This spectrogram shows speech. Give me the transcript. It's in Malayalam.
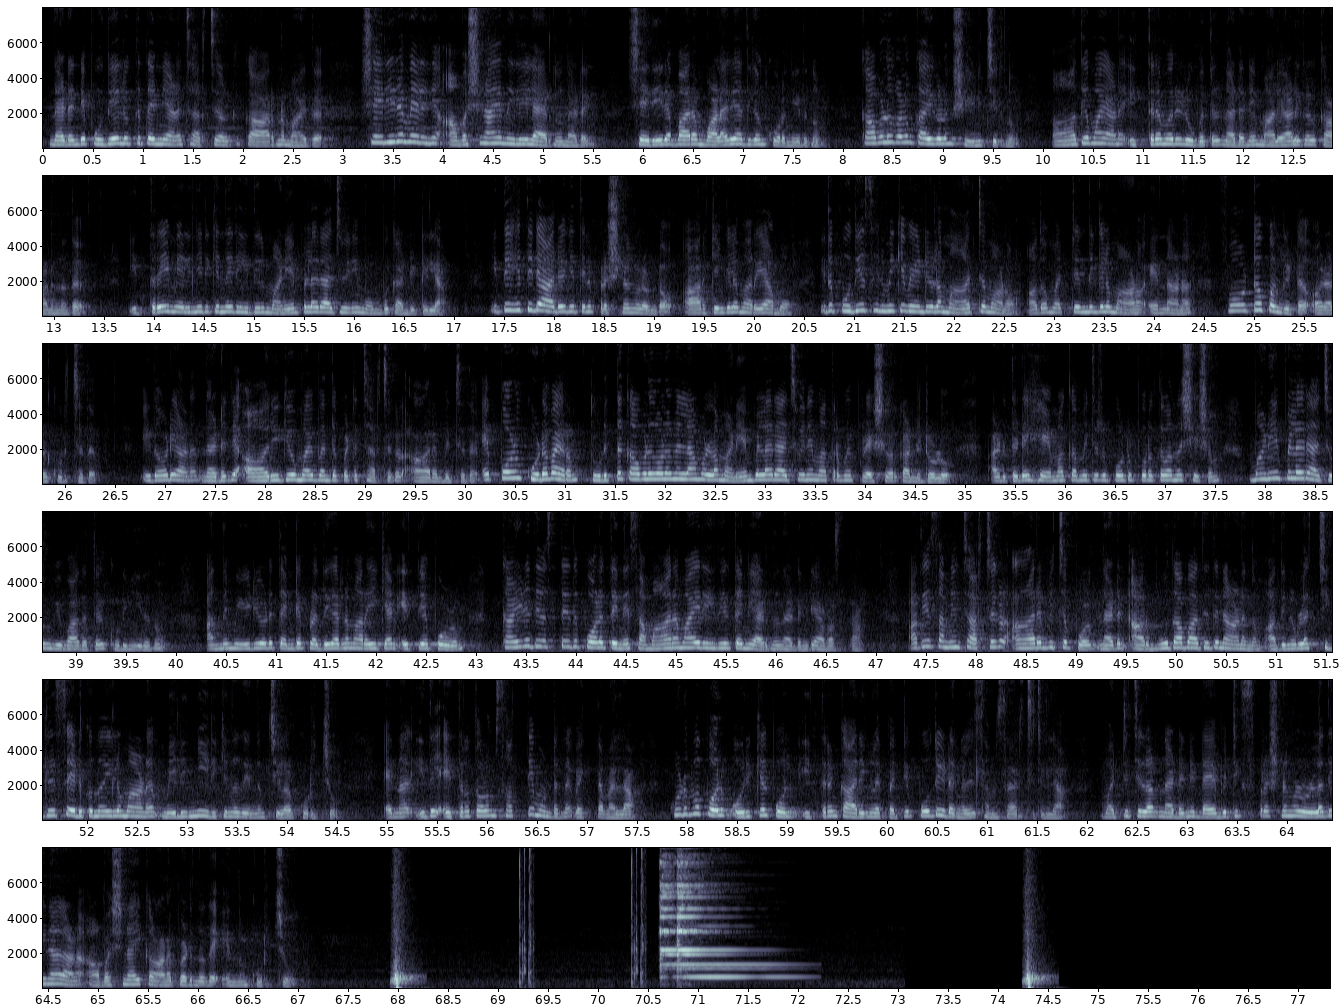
നടന്റെ പുതിയ ലുക്ക് തന്നെയാണ് ചർച്ചകൾക്ക് കാരണമായത്. ശരീരം മെലിഞ്ഞ് അവശനായ നിലയിലായിരുന്നു നടൻ. ശരീരഭാരം വളരെയധികം കുറഞ്ഞിരുന്നു. കവളുകളും കൈകളും ക്ഷീണിച്ചിരുന്നു. ആദ്യമായാണ് ഇത്തരമൊരു രൂപത്തിൽ നടനെ മലയാളികൾ കാണുന്നത്. ഇത്രയും മെലിഞ്ഞിരിക്കുന്ന രീതിയിൽ മണിയപ്പിള്ള രാജുവിനെ മുമ്പ് കണ്ടിട്ടില്ല. ഇദ്ദേഹത്തിന്റെ ആരോഗ്യത്തിന് പ്രശ്നങ്ങളുണ്ടോ? ആർക്കെങ്കിലും അറിയാമോ? ഇത് പുതിയ സിനിമയ്ക്ക് വേണ്ടിയുള്ള മാറ്റമാണോ അതോ മറ്റെന്തെങ്കിലും ആണോ എന്നാണ് ഫോട്ടോ പങ്കിട്ട് ഒരാൾ കുറിച്ചത്. ഇതോടെയാണ് നടന്റെ ആരോഗ്യവുമായി ബന്ധപ്പെട്ട ചർച്ചകൾ ആരംഭിച്ചത്. എപ്പോഴും കുടവയറും തുടുത്ത കവളുകളുമെല്ലാമുള്ള മണിയമ്പിള്ള രാജുവിനെ മാത്രമേ പ്രേക്ഷകർ കണ്ടിട്ടുള്ളൂ. അടുത്തിടെ ഹേമ കമ്മിറ്റി റിപ്പോർട്ട് പുറത്തു വന്ന ശേഷം മണിയമ്പിള്ള രാജുവും വിവാദത്തിൽ കുടുങ്ങിയിരുന്നു. അന്ന് മീഡിയയോട് തന്റെ പ്രതികരണം അറിയിക്കാൻ എത്തിയപ്പോഴും കഴിഞ്ഞ ദിവസത്തേതുപോലെ തന്നെ സമാനമായ രീതിയിൽ തന്നെയായിരുന്നു നടന്റെ അവസ്ഥ. അതേസമയം ചർച്ചകൾ ആരംഭിച്ചപ്പോൾ നടൻ അർബുദബാധിതനാണെന്നും അതിനുള്ള ചികിത്സ എടുക്കുന്നതിലുമാണ് മെലിഞ്ഞിരിക്കുന്നതെന്നും ചിലർ കുറിച്ചു. എന്നാൽ ഇതിൽ എത്രത്തോളം സത്യമുണ്ടെന്ന് വ്യക്തമല്ല. കുടുംബം പോലും ഒരിക്കൽ പോലും ഇത്തരം കാര്യങ്ങളെപ്പറ്റി പൊതു ഇടങ്ങളിൽ സംസാരിച്ചിട്ടില്ല. മറ്റു ചിലർ നടന് ഡയബറ്റിക്സ് പ്രശ്നങ്ങളുള്ളതിനാലാണ് അവശനായി കാണപ്പെടുന്നത് എന്നും കുറിച്ചു.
